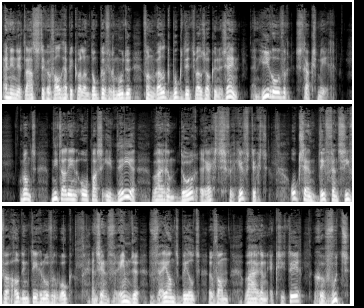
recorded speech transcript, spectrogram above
En in dit laatste geval heb ik wel een donker vermoeden van welk boek dit wel zou kunnen zijn, en hierover straks meer. Want niet alleen opa's ideeën waren door rechts vergiftigd, ook zijn defensieve houding tegenover Wok en zijn vreemde vijandbeeld ervan waren, ik citeer, gevoed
